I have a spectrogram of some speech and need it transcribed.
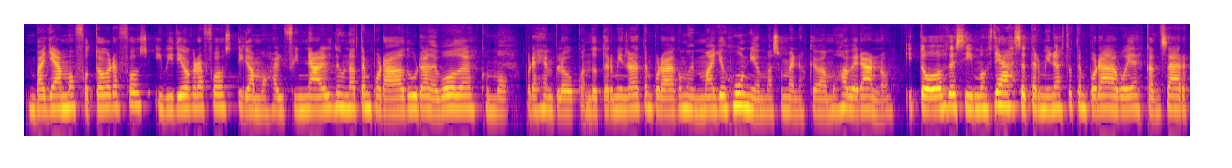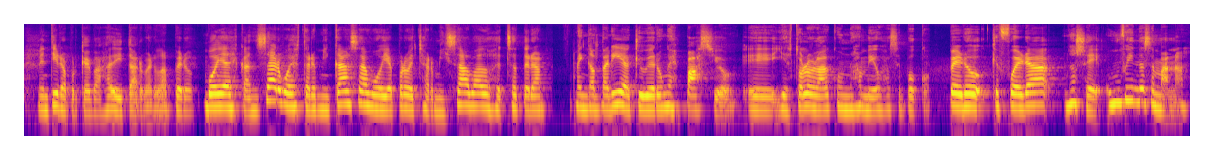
vayamos fotógrafos y videógrafos, digamos, al final de una temporada dura de bodas, como por ejemplo cuando termina la temporada como en mayo, junio más o menos, que vamos a verano y todos decimos, ya se terminó esta temporada, voy a descansar. Mentira, porque vas a editar, ¿verdad? Pero voy a descansar, voy a estar en mi casa, voy a aprovechar mis sábados, etcétera. Me encantaría que hubiera un espacio, eh, y esto lo hablaba con unos amigos hace poco, pero que fuera, no sé, un fin de semana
